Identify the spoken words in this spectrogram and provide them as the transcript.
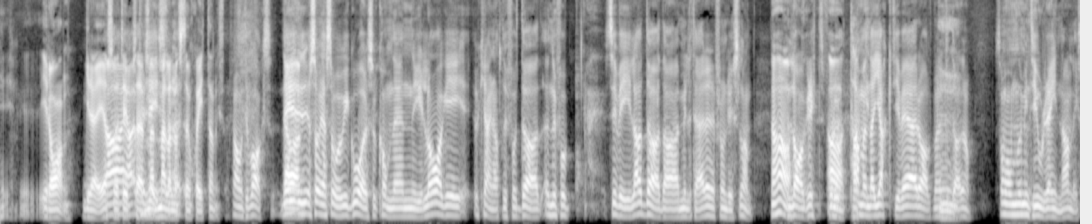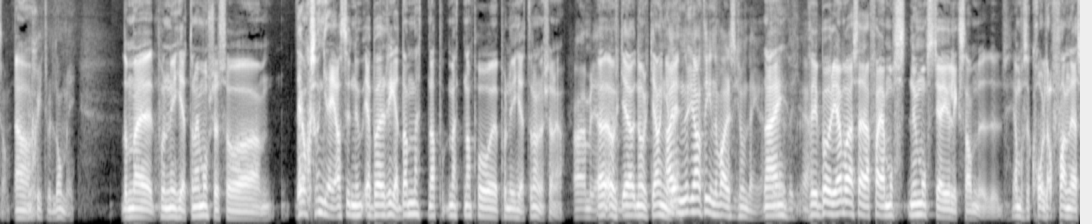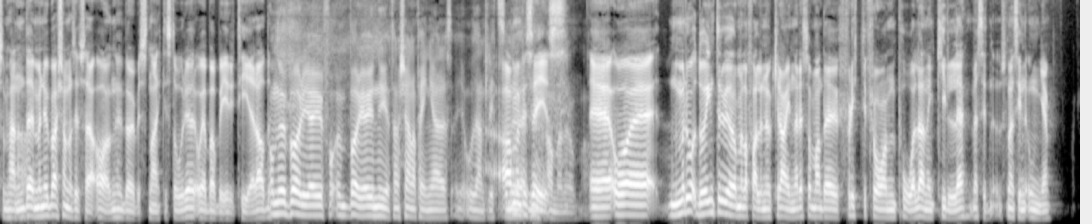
Iran grej, alltså Ja, typ ja, så här, precis. Mellanöstern skiten. Liksom. fram och tillbaks. Det är, så jag såg igår så kom det en ny lag i Ukraina att du får, död, nu får civila döda militärer från Ryssland. Jaha. Lagligt. Får Ja, du. Mm. använda jaktgevär och allt men inte döda dem. Som om de inte gjorde det innan liksom. Ja. Det skiter väl de i. De är, på nyheterna i morse så, um, det är också en grej, alltså, nu, jag börjar redan mättna på, mättna på, på nyheterna nu känner jag. Ja, men det, Jag orkar, jag, nu orkar jag nej, nu- jag är inte inne varje sekund längre. Nej, för i början var jag så här, fan jag måste, nu måste jag ju liksom, jag måste kolla vad fan det är som händer. Men nu börjar jag känna typ så här, ah, nu börjar det bli snarkhistorier och jag börjar bli irriterad. Och nu börjar ju, börjar ju nyheterna tjäna pengar ordentligt. Ja men precis. Ja. Eh, och, eh, men då, då intervjuade de i alla fall en ukrainare som hade flytt ifrån Polen, en kille med sin, med sin unge.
